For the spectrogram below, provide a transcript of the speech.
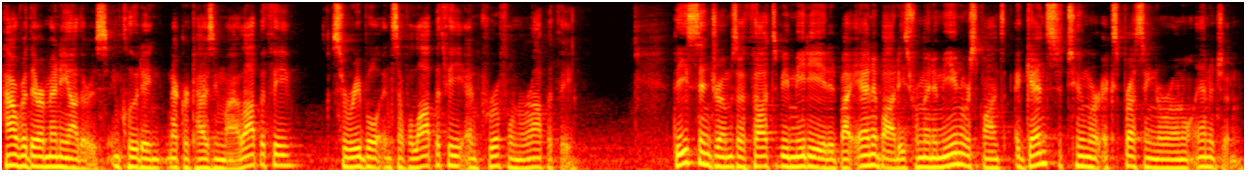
However, there are many others, including necrotizing myelopathy, cerebral encephalopathy, and peripheral neuropathy. These syndromes are thought to be mediated by antibodies from an immune response against a tumor expressing neuronal antigen.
